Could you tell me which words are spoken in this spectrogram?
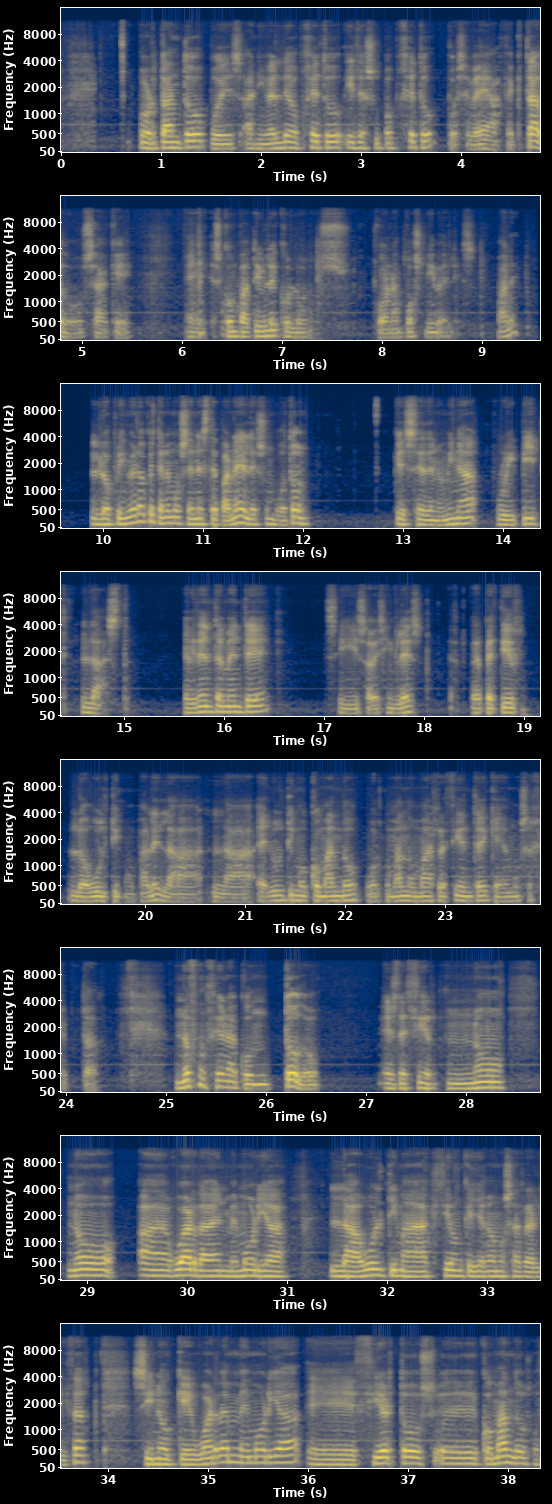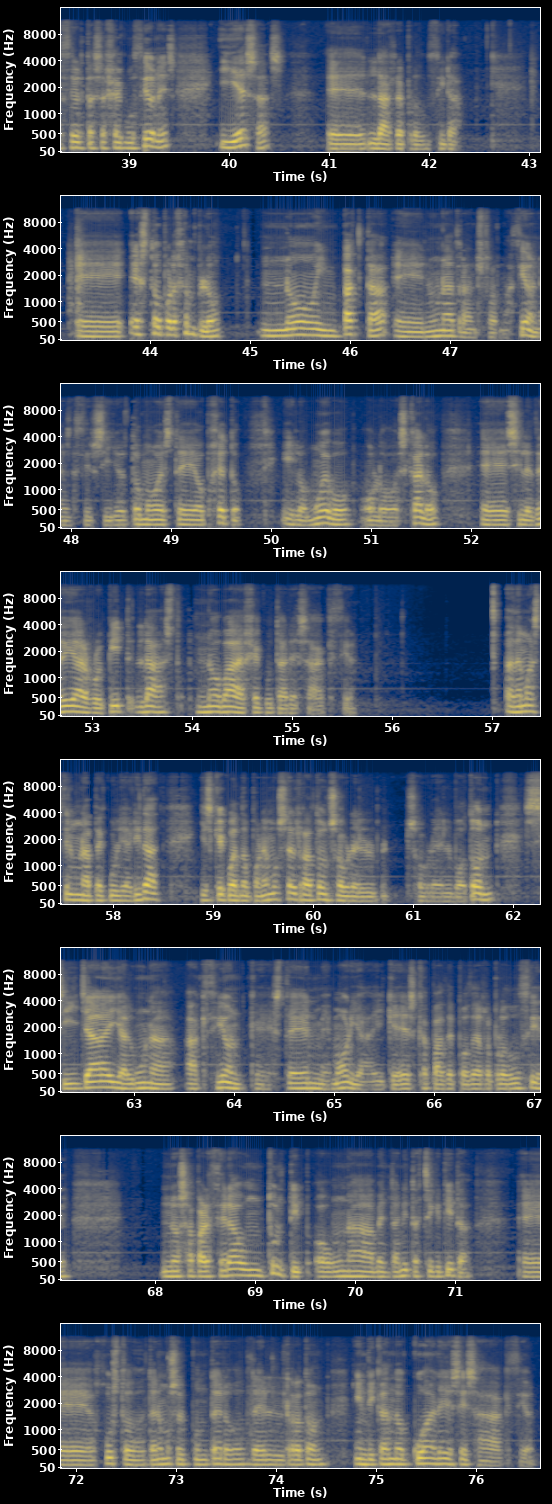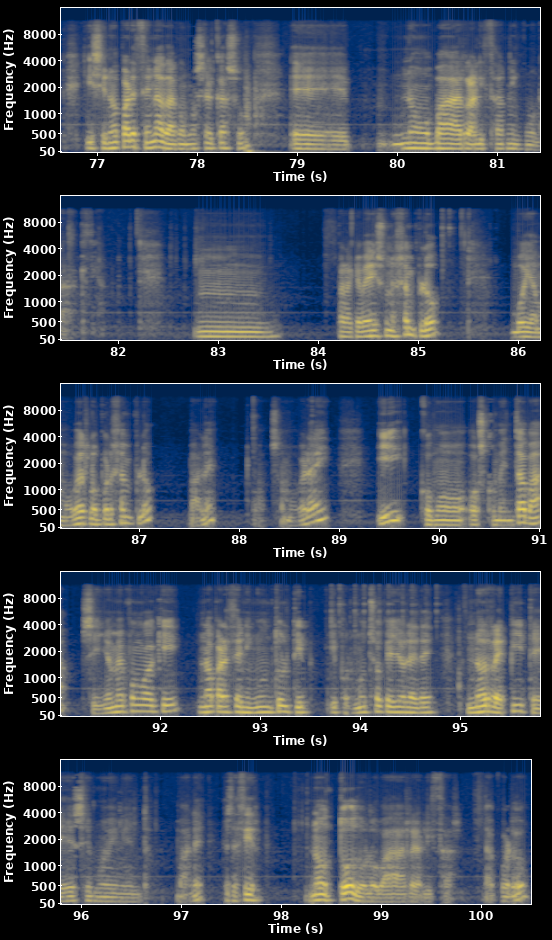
Por tanto, pues a nivel de objeto y de subobjeto, pues se ve afectado, o sea que eh, es compatible con, los, con ambos niveles. ¿vale? Lo primero que tenemos en este panel es un botón que se denomina Repeat Last. Evidentemente, si sabéis inglés, repetir lo último, ¿vale? el último comando o el comando más reciente que hemos ejecutado. No funciona con todo, es decir, no, no guarda en memoria la última acción que llegamos a realizar, sino que guarda en memoria eh, ciertos eh, comandos o ciertas ejecuciones y esas eh, las reproducirá. esto, por ejemplo, no impacta en una transformación. Es decir, si yo tomo este objeto y lo muevo o lo escalo, si le doy a repeat last no va a ejecutar esa acción. Además tiene una peculiaridad y es que cuando ponemos el ratón sobre el, sobre el botón, si ya hay alguna acción que esté en memoria y que es capaz de poder reproducir, nos aparecerá un tooltip o una ventanita chiquitita eh, justo donde tenemos el puntero del ratón indicando cuál es esa acción. Y si no aparece nada, como es el caso, eh, no va a realizar ninguna acción. Mm, para que veáis un ejemplo, voy a moverlo, por ejemplo, ¿vale? Vamos a mover ahí. Y como os comentaba, si yo me pongo aquí, no aparece ningún tooltip y por mucho que yo le dé, no repite ese movimiento, ¿vale? Es decir, no todo lo va a realizar, ¿de acuerdo?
